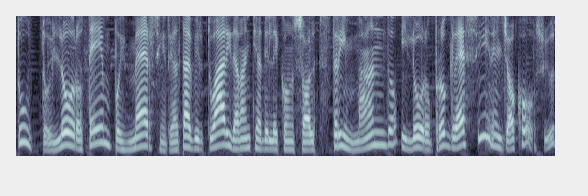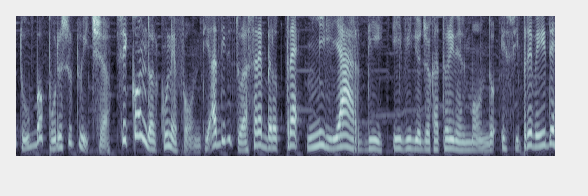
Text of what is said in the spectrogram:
tutto il loro tempo immersi in realtà virtuali davanti a delle console, streamando i loro progressi nel gioco su YouTube oppure su Twitch. Secondo alcune fonti addirittura sarebbero 3 miliardi i videogiocatori nel mondo e si prevede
